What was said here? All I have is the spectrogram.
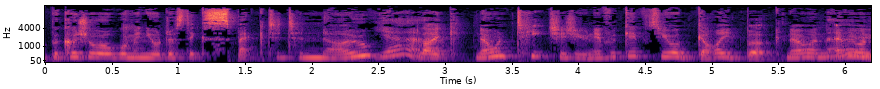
Because you're a woman, you're just expected to know. Yeah. like no one teaches you, never gives you a guidebook. No one, No. everyone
